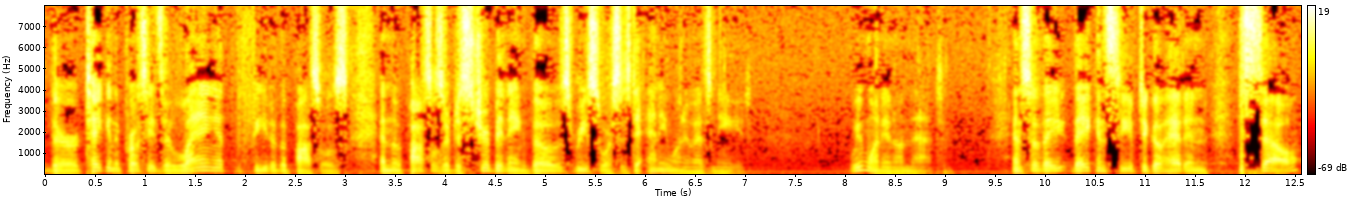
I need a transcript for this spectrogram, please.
they're taking the proceeds, they're laying at the feet of the apostles, and the apostles are distributing those resources to anyone who has need. We want in on that. And so they, they conceived to go ahead and sell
